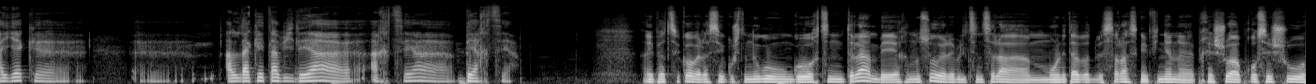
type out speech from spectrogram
haiek uh, aldaketa bidea hartzea behartzea. Aipatzeko, beraz ikusten dugu gogortzen dutela, behar duzu, ere biltzen zela moneta bat bezala, azken finean eh, presoa, prozesu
